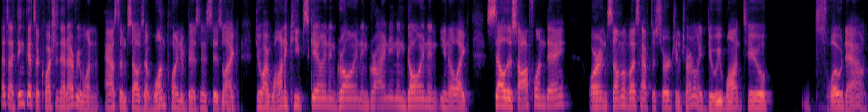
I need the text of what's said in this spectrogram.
that's, I think that's a question that everyone asks themselves at one point in business is like, do I want to keep scaling and growing and grinding and going and, you know, like sell this off one day? Or in some of us have to search internally, do we want to slow down?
